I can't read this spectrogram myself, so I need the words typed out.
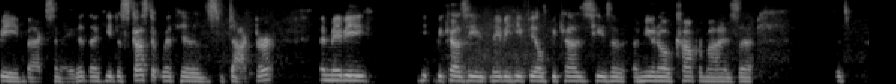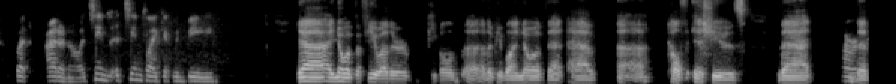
being vaccinated, that he discussed it with his doctor. And maybe he, because he, maybe he feels because he's a, immunocompromised that it's, but I don't know. It seems, it seems like it would be. Yeah, I know of a few other people, uh, other people I know of that have uh, health issues that that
